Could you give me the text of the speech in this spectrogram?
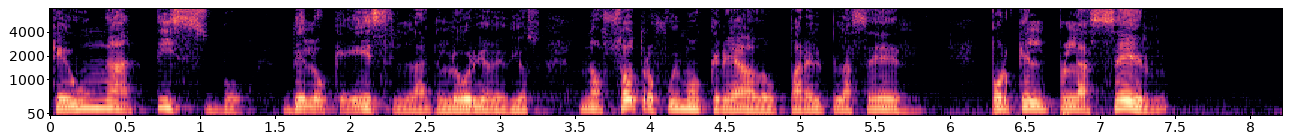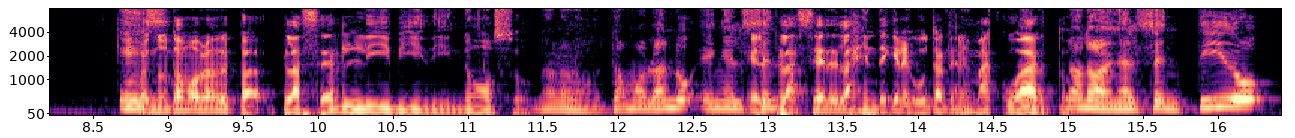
que un atisbo de lo que es la gloria de Dios. Nosotros fuimos creados para el placer, porque el placer es... Pues no estamos hablando de placer libidinoso. No, no, no, estamos hablando en el... El placer de la gente que le gusta tener más cuarto. No, no, en el sentido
